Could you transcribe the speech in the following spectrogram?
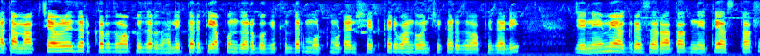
आता मागच्या वेळी जर कर्जमाफी जर झाली तर ती आपण जर बघितलं तर मोठमोठ्या शेतकरी बांधवांची कर्जमाफी झाली जे नेहमी अग्रेसर राहतात नेते असतात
